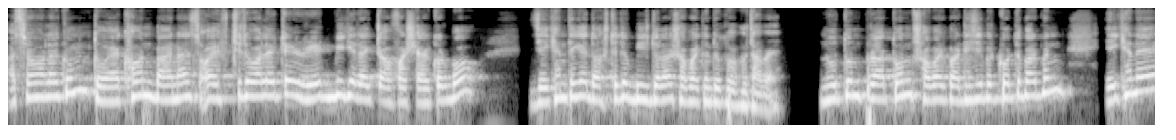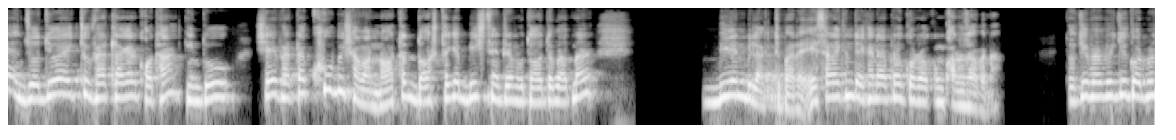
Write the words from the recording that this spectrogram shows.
আসসালামু আলাইকুম। তো এখন Binance ওয়েব3 ওয়ালেটের রেড বিগের একটা অফার শেয়ার করব। যেখান থেকে ১০ থেকে $২০ সবার কিন্তু প্রফিট হবে। নতুন পুরাতন সবাই পার্টিসিপেট করতে পারবেন। এইখানে যদিও একটু ভ্যাট লাগার কথা, কিন্তু সেই ভ্যাটটা খুবই সামান্য, অর্থাৎ ১০ থেকে ২০ সেন্টের মতো হয়তোবা আপনার বিএনবি লাগতে পারে। এছাড়া কিন্তু এখানে আপনার কোনো রকম খরচ হবে না। তো কীভাবে কি করবেন,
